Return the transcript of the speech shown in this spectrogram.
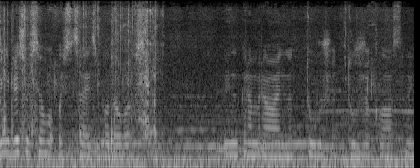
Мені більше всього ось цей сподобався. Він прям реально дуже-дуже класний.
